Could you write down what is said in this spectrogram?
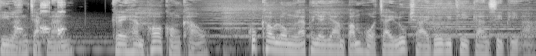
ทีหลังจากนั้น เกรแฮมพ่อของเขา คุกเข่าลงและพยายามปั๊มหัวใจลูกชายด้วยวิธีการ CPR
